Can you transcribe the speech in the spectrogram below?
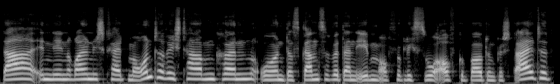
da in den Räumlichkeiten mal Unterricht haben können und das Ganze wird dann eben auch wirklich so aufgebaut und gestaltet,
